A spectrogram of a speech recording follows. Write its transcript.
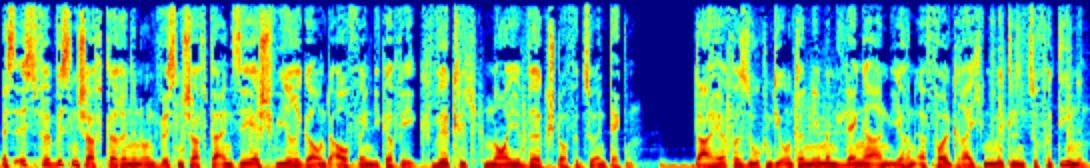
Es ist für Wissenschaftlerinnen und Wissenschaftler ein sehr schwieriger und aufwendiger Weg, wirklich neue Wirkstoffe zu entdecken. Daher versuchen die Unternehmen länger an ihren erfolgreichen Mitteln zu verdienen.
